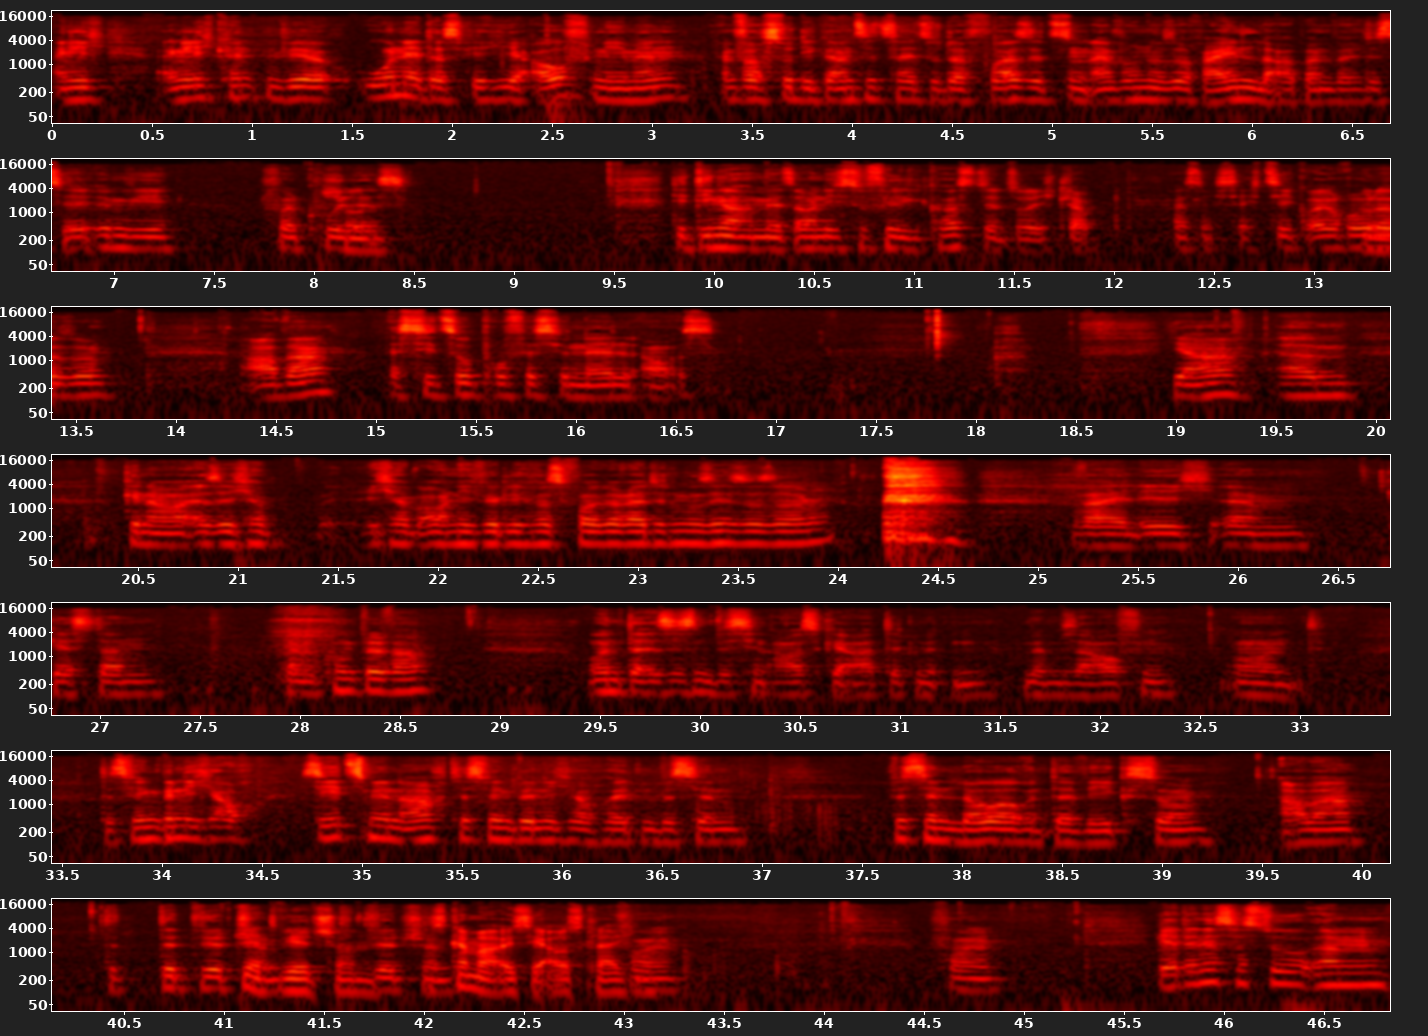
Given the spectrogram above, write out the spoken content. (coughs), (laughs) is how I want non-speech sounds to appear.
Eigentlich, eigentlich könnten wir, ohne dass wir hier aufnehmen, einfach so die ganze Zeit so davor sitzen und einfach nur so reinlabern, weil das ja irgendwie voll cool schon. ist. Die Dinger haben jetzt auch nicht so viel gekostet, so ich glaube, weiß nicht, 60 Euro mhm. oder so. Aber es sieht so professionell aus. Ja, ähm, genau, also ich habe ich hab auch nicht wirklich was vorbereitet, muss ich so sagen. (coughs) Weil ich ähm, gestern beim Kumpel war und da ist es ein bisschen ausgeartet mit dem, mit dem Saufen. Und deswegen bin ich auch, seht's mir nach, deswegen bin ich auch heute ein bisschen, bisschen lower unterwegs so. Aber das, das wird schon. Das wird schon. Das, wird schon. das kann man alles ausgleichen. Voll. Voll. Ja, Dennis, hast du, ähm,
